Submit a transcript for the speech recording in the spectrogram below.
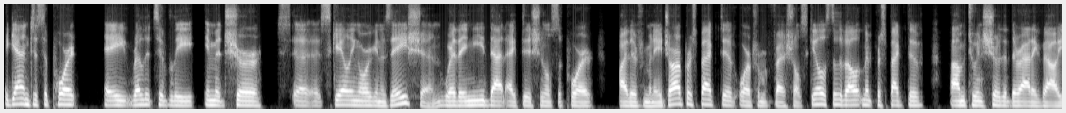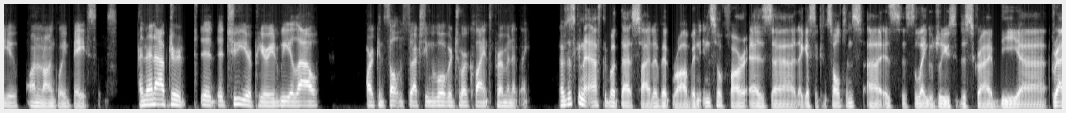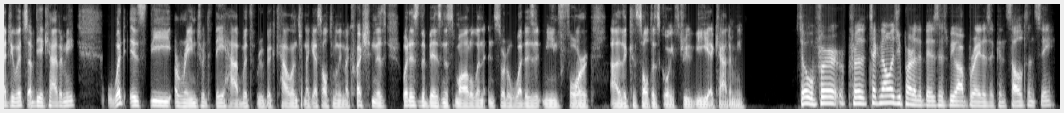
again to support a relatively immature uh, scaling organization where they need that additional support either from an hr perspective or from a professional skills development perspective um, to ensure that they're adding value on an ongoing basis. And then after a, a two year period we allow our consultants to actually move over to our clients permanently was just going to ask about that side of it, Robin, insofar as uh, I guess the consultants uh, is, is, the language we use to describe the uh, graduates of the academy. What is the arrangement they have with Rubik Talent? And I guess ultimately my question is, what is the business model and, and sort of what does it mean for uh, the consultants going through the academy? So for for the technology part of the business, we operate as a consultancy,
